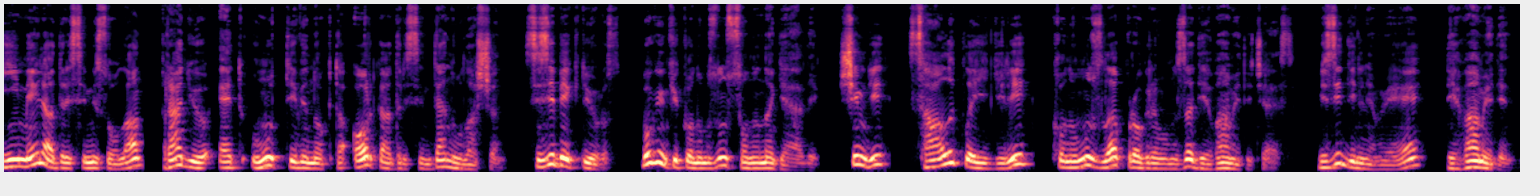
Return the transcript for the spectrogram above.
e-mail adresimiz olan radyo.umuttv.org adresinden ulaşın. Sizi bekliyoruz. Bugünkü konumuzun sonuna geldik. Şimdi sağlıkla ilgili konumuzla programımıza devam edeceğiz. Bizi dinlemeye devam edin.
